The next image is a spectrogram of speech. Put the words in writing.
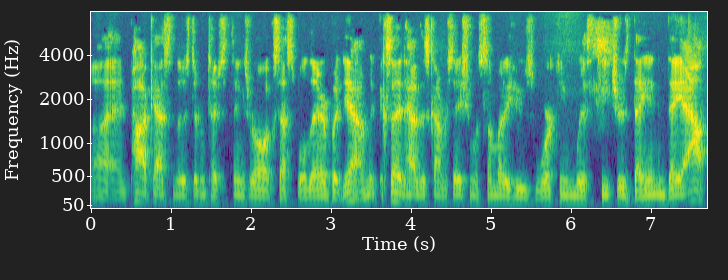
uh, and podcasts and those different types of things are all accessible there. But yeah, I'm excited to have this conversation with somebody who's working with teachers day in and day out,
